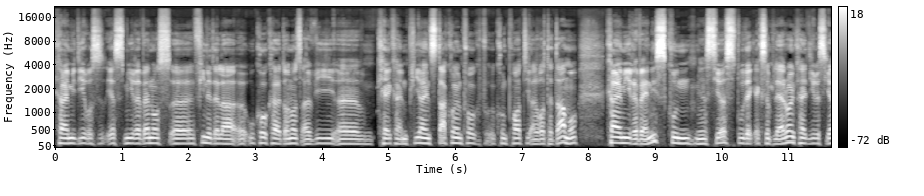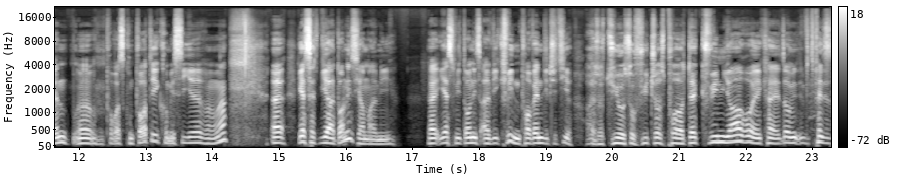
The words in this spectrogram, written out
kai mi dirus es mi revenos uh, fine de la uh, uko kaj donos al vi kelkajn pliajn stakojn por kunporti al Rotterdamo kai mi revenis kun mi ne scias dudek ekzemplerojn kaj diris jen povas kunporti komisie uh, jetzt hat via donis ja mal mi. Eh, kaj yes, mi donis al vi quin por vendi ci tio. Also tio so features por de quin jaro, kaj do mi pensis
